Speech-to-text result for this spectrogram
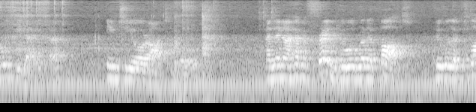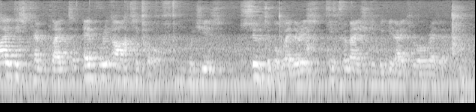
Wikidata into your article. And then I have a friend who will run a bot who will apply this template to every article which is suitable, where there is information in Wikidata already.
